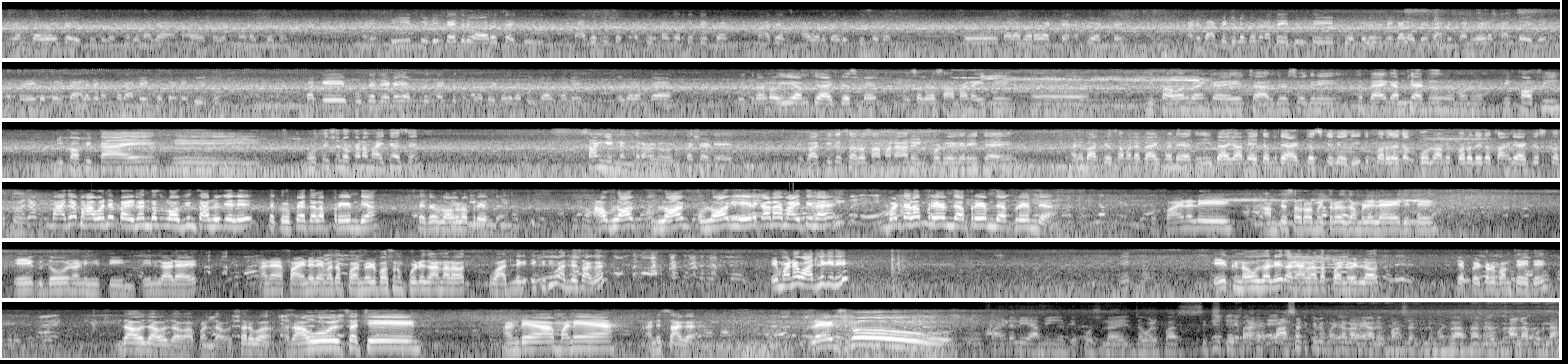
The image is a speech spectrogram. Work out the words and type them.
एकदम जवळच्या व्यक्तीसोबत. म्हणजे माझ्या भावासोबत मनोजसोबत. आणि ती फिलिंग काहीतरी ऑरच आहे की माझं मी स्वप्न पूर्ण करतो ते पण माझ्याच आवडत्या व्यक्तीसोबत. सो मला बरं वाटतंय हॅपी वाटतंय. आणि बाकीचे लोक पण आता येतील ते डोंबळीवरून निघाले होते. आम्ही पनवेळला थांबतो इथे. आता हे लोक इथे आल्याच्यानंतर आम्ही एकत्र निघू इथून. बाकी पुढच्या जे काही अपडेट्स आहेत ते तुम्हाला भेटत राहतील ब्लॉगमध्ये तोपर्यंत मित्रांनो ही आमची ॲडजस्टमेंट हे सगळं सामान आहे इथे. ही पॉवर बँक आहे चार्जर्स वगैरे. तर बॅग आमची ॲडजस्टमेंट म्हणून. ही कॉफी ही कॉफी काय आहे? हे बहुतेकशा लोकांना माहिती असेल. सांगेन नंतर हळूहळू कशासाठी आहे ते. हे बाकीचं सर्व सामान हा रेनकोट वगैरे इथे आहे. आणि बाकीचं सामान बॅगमध्ये आहे. ही बॅग आम्ही याच्यामध्ये ॲडजस्ट केली होती. ती परत एकदा खोलून आम्ही परत एकदा चांगली ॲडजस्ट करतो. माझ्या माझ्या भावाने पहिल्यांदाच ब्लॉगिंग चालू केले. तर कृपया त्याला प्रेम द्या. त्याच्या ब्लॉगला प्रेम द्या. हा ब्लॉग ब्लॉग ब्लॉग येईल का नाही माहिती नाही. बट त्याला प्रेम द्या प्रेम द्या प्रेम द्या. फायनली आमचे सर्व मित्र जमलेले आहेत इथे. एक दोन आणि ही तीन. तीन गाड्या आहेत. आणि फायनली आम्ही आता पनवेलपासून पुढे जाणार आहोत. वाजले ए, किती वाजले सागर? ए म्हणा वाजले किती? एक नऊ झालेत आणि आम्ही आता पनवेलला आहोत. त्या पेट्रोल पंपच्या इथे. जाऊ जाऊ जाऊ. आपण जाऊ. सर्व. राहुल सचिन अंड्या मण्या आणि सागर. लेट्स गो फायनली आम्ही इथे पोचलो आहे जवळपास सिक्स्टी फाय पासष्ट किलोमीटर आम्ही आलो पासष्ट किलोमीटर आता आम्ही खालापूरला.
